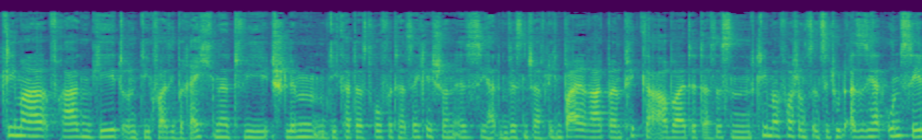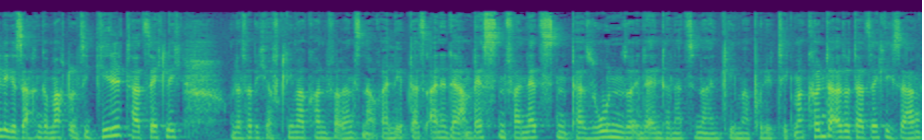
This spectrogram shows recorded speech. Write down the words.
Klimafragen geht und die quasi berechnet, wie schlimm die Katastrophe tatsächlich schon ist. Sie hat im wissenschaftlichen Beirat beim PIC gearbeitet. Das ist ein Klimaforschungsinstitut. Also sie hat unzählige Sachen gemacht und sie gilt tatsächlich und das habe ich auf Klimakonferenzen auch erlebt, als eine der am besten vernetzten Personen so in der internationalen Klimapolitik. Man könnte also tatsächlich sagen,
